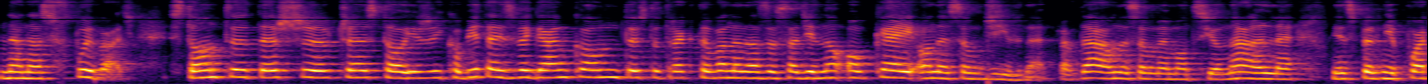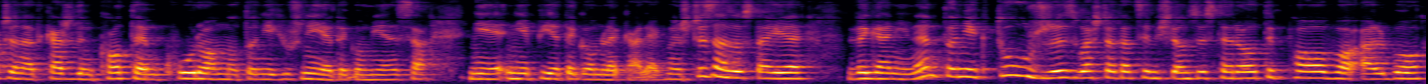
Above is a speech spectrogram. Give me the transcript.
na nas wpływać. Stąd też e, często, jeżeli kobieta jest weganką, to jest to traktowane na zasadzie, no okej, okay, one są dziwne, prawda? One są emocjonalne, więc pewnie płacze nad każdym kotem, kurą, no to niech już nie je tego mięsa, nie, nie pije tego mleka. Ale jak mężczyzna zostaje weganinem, to niektórzy, zwłaszcza tacy myślący stereotypowo, albo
